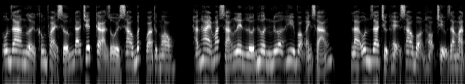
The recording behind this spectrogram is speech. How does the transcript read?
ôn ra người không phải sớm đã chết cả rồi sao bất quá thực mau. Hắn hai mắt sáng lên lớn hơn nữa hy vọng ánh sáng, là ôn ra trực hệ sao bọn họ chịu ra mặt.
